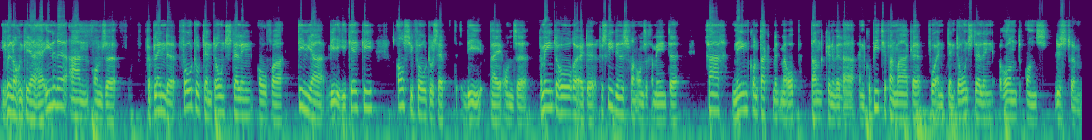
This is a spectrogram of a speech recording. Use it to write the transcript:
Ik wil nog een keer herinneren aan onze geplande fototentoonstelling over 10 jaar Wiegikirki. Als je foto's hebt die bij onze gemeente horen, uit de geschiedenis van onze gemeente, graag neem contact met me op. Dan kunnen we daar een kopietje van maken voor een tentoonstelling rond ons lustrum.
